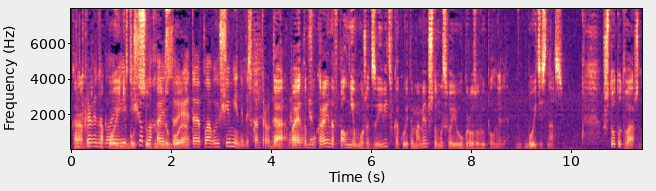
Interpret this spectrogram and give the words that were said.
корабль, Откровенно говоря, есть еще плохая любое. история. Это плавающие мины бесконтрольно. Да, поэтому Украина вполне может заявить в какой-то момент, что мы свою угрозу выполнили. Бойтесь нас. Что тут важно?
